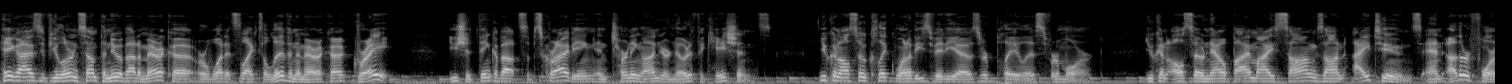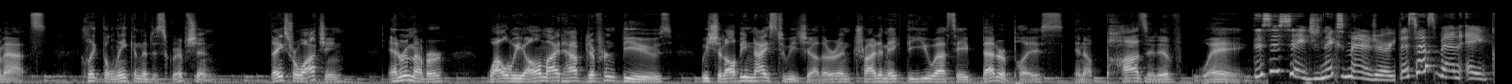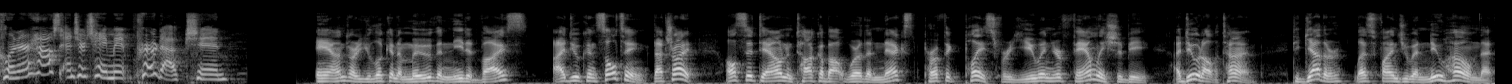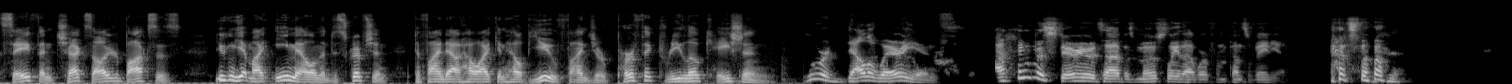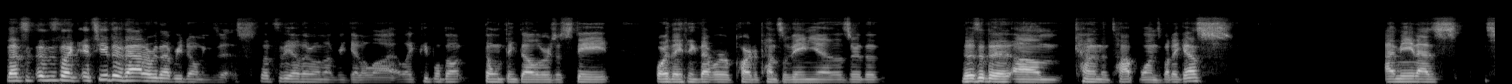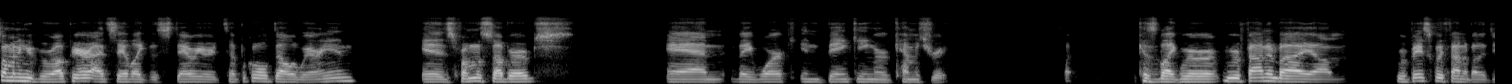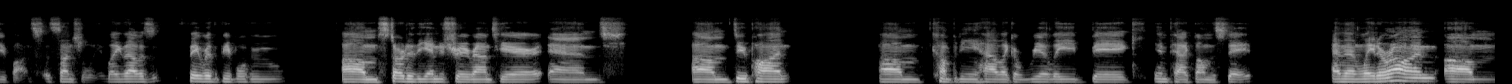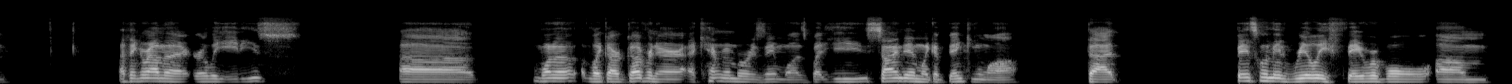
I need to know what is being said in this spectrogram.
Hey guys, if you learned something new about America or what it's like to live in America, great. You should think about subscribing and turning on your notifications. You can also click one of these videos or playlists for more. You can also now buy my songs on iTunes and other formats. Click the link in the description. Thanks for watching. And remember, while we all might have different views, we should all be nice to each other and try to make the US a better place in a positive way. This is Sage, Nick's manager. This has been a Corner House Entertainment production. And are you looking to move and need advice? I do consulting. That's right. I'll sit down and talk about where the next perfect place for you and your family should be. I do it all the time. Together, let's find you a new home that's safe and checks all your boxes. You can get my email in the description to find out how I can help you find your perfect relocation. Who are Delawareans? I think the stereotype is mostly that we're from Pennsylvania. That's the that's it's like it's either that or that we don't exist. That's the other one that we get a lot. Like people don't don't think Delaware's a state or they think that we're a part of Pennsylvania. Those are the those are the um kind of the top ones. But I guess I mean as somebody who grew up here, I'd say like the stereotypical Delawarean is from the suburbs and they work in banking or chemistry. Cause like we were we were founded by um we were basically founded by the DuPonts, essentially. Like that was they were the people who um started the industry around here and um, DuPont um, company had like a really big impact on the state. And then later on, um, I think around the early 80s, uh, one of like our governor, I can't remember what his name was, but he signed in like a banking law that basically made really favorable um,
